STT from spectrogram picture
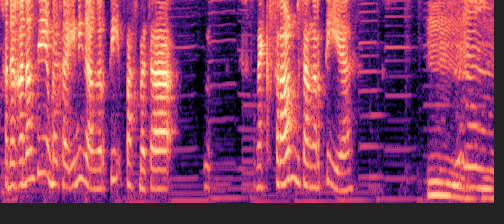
Kadang-kadang sih baca ini nggak ngerti, pas baca next round bisa ngerti ya. Hmm, hmm.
